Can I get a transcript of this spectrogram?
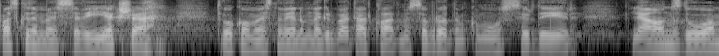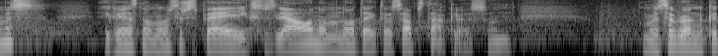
paskatāmies sevi iekšā, to, ko mēs nevienam negribētu atklāt, mēs saprotam, ka mūsu sirdī ir ļaunas domas. Ik viens no mums ir spējīgs uz ļaunumu noteiktos apstākļos. Un, mēs saprotam, ka,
